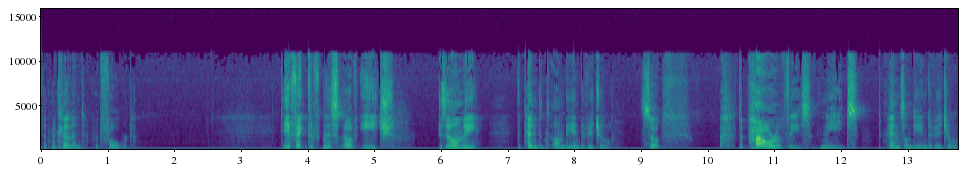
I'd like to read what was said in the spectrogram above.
that McClelland put forward. The effectiveness of each is only dependent on the individual. So the power of these needs depends on the individual.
